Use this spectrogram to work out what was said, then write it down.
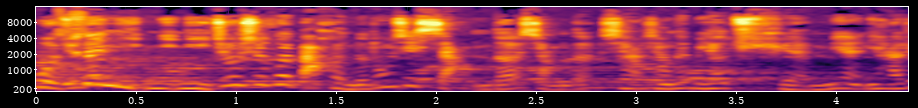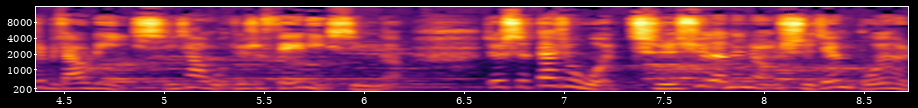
我觉得你你你就是会把很多东西想的想的想想的比较全面，你还是比较理性。像我就是非理性的，就是但是我持续的那种时间不会很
